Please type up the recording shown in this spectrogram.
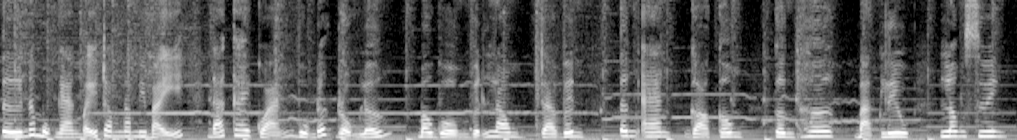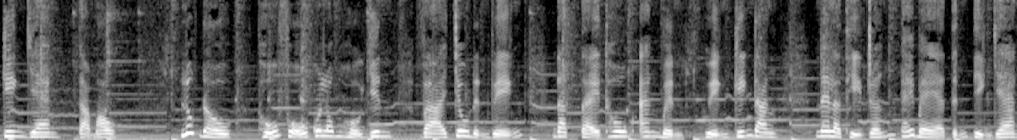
từ năm 1757 đã cai quản vùng đất rộng lớn bao gồm Vĩnh Long, Trà Vinh, Tân An, Gò Công, Cần Thơ, Bạc Liêu, Long Xuyên, Kiên Giang, Cà Mau. Lúc đầu, thủ phủ của Long Hồ Dinh và Châu Định Viễn đặt tại thôn An Bình, huyện Kiến Đăng, nay là thị trấn Cái Bè, tỉnh Tiền Giang.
